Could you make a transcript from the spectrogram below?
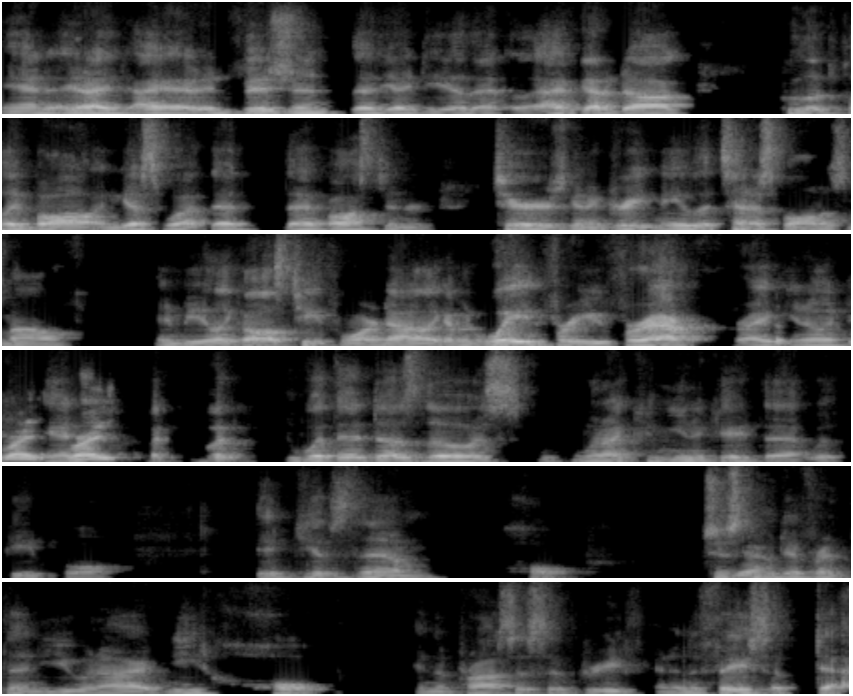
and, and yeah. I, I envision that the idea that i've got a dog who loves to play ball and guess what that that boston terrier is going to greet me with a tennis ball in his mouth and be like, all his teeth worn down." Like I've been waiting for you forever, right? You know, right, and, right. But but what that does though is when I communicate that with people, it gives them hope. Just yeah. no different than you and I need hope in the process of grief and in the face of death.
